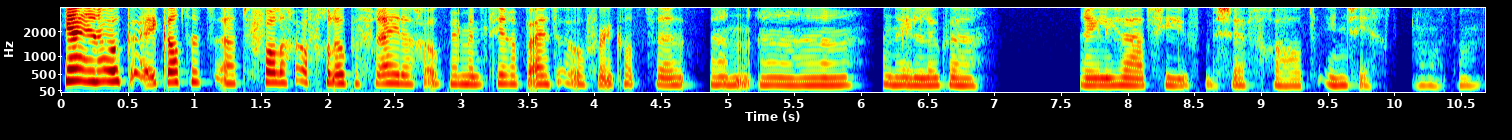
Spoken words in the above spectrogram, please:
ja, en ook, ik had het eh, toevallig afgelopen vrijdag ook met mijn therapeut over. Ik had eh, een, eh, een hele leuke realisatie of besef gehad, inzicht. het dan.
